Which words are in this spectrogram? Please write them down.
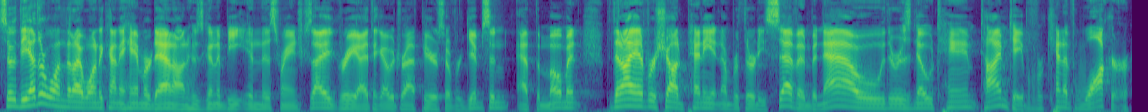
So the other one that I want to kind of hammer down on, who's going to be in this range, because I agree, I think I would draft Pierce over Gibson at the moment. But then I have Rashaad Penny at number 37. But now there is no tam- timetable for Kenneth Walker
